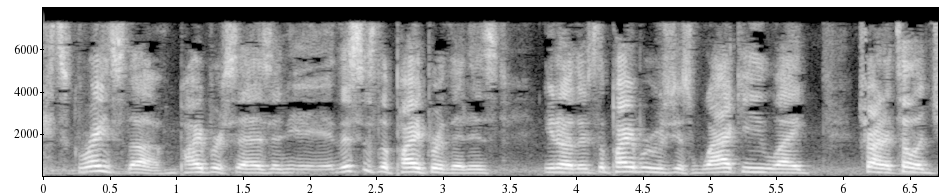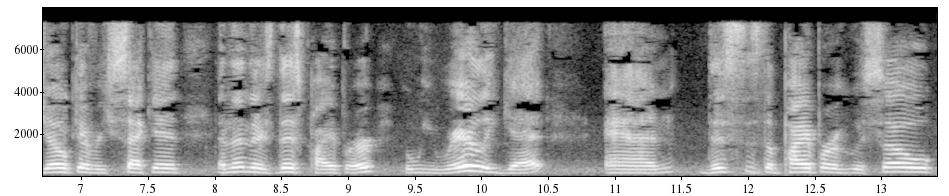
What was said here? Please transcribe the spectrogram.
it's great stuff. Piper says, and this is the Piper that is, you know, there's the Piper who's just wacky, like trying to tell a joke every second, and then there's this Piper who we rarely get, and this is the Piper who is so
